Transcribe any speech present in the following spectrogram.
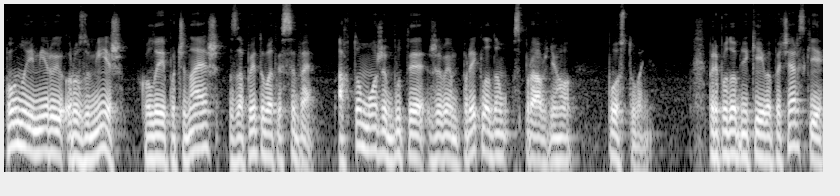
повною мірою розумієш, коли починаєш запитувати себе, а хто може бути живим прикладом справжнього постування. Преподобні Києво-Печерські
